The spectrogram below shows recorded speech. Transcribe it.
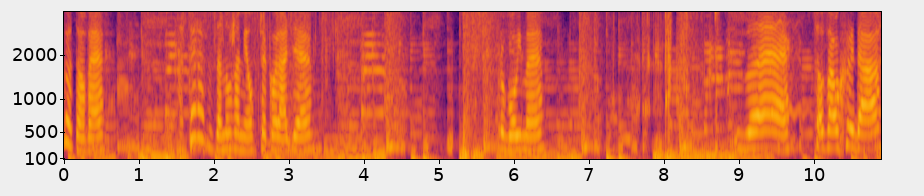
Gotowe. A teraz zanurzam ją w czekoladzie. Spróbujmy. Blech, co za ochyda.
